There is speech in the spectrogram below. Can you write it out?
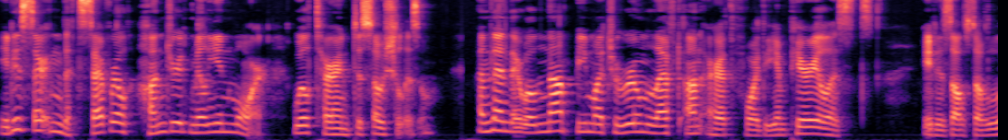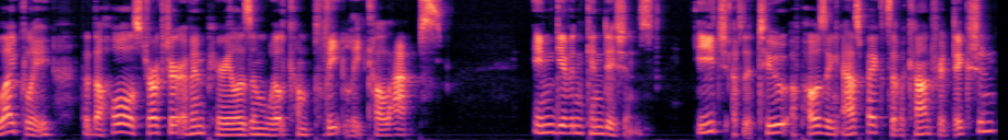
it is certain that several hundred million more will turn to socialism, and then there will not be much room left on Earth for the imperialists. It is also likely that the whole structure of imperialism will completely collapse. In given conditions, each of the two opposing aspects of a contradiction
